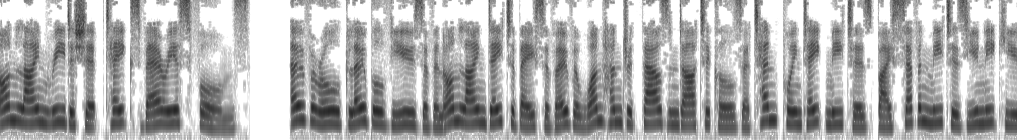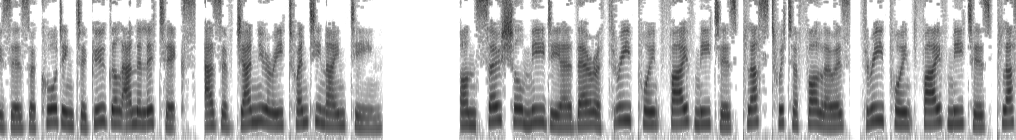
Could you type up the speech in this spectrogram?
Online readership takes various forms. Overall global views of an online database of over 100,000 articles are 10.8 meters by 7 meters unique users according to Google Analytics, as of January 2019. On social media there are 3.5 meters plus Twitter followers, 3.5 meters plus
